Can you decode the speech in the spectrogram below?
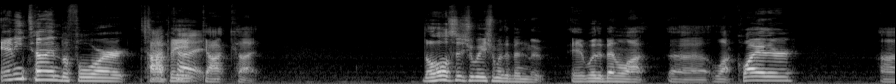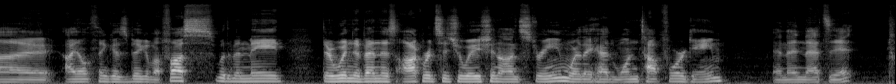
Anytime before top, top eight cut. got cut, the whole situation would have been moot. It would have been a lot, uh, a lot quieter. Uh, I don't think as big of a fuss would have been made there wouldn't have been this awkward situation on stream where they had one top four game and then that's it.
